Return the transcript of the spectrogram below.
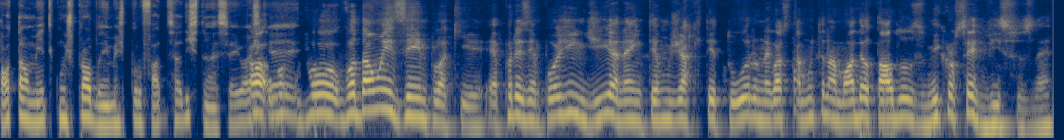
totalmente com os problemas por fato dessa distância. Eu acho oh, que é... vou, vou dar um exemplo aqui. É, por exemplo, hoje em dia, né, em termos de arquitetura, o negócio está muito na moda é o tal dos microserviços, né?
